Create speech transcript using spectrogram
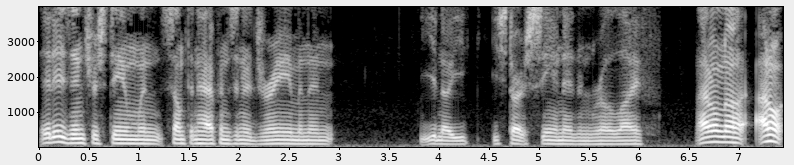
it is interesting when something happens in a dream and then you know you you start seeing it in real life. I don't know. I don't.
